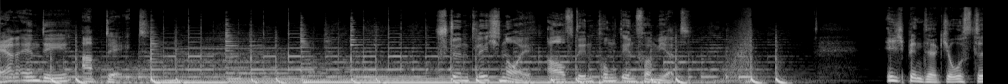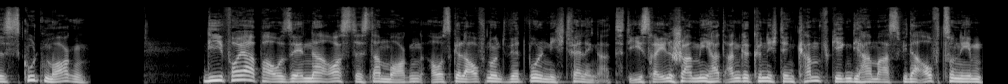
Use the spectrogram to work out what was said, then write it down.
RND Update. Stündlich neu. Auf den Punkt informiert. Ich bin Dirk Jostes. Guten Morgen. Die Feuerpause in Nahost ist am Morgen ausgelaufen und wird wohl nicht verlängert. Die israelische Armee hat angekündigt, den Kampf gegen die Hamas wieder aufzunehmen.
